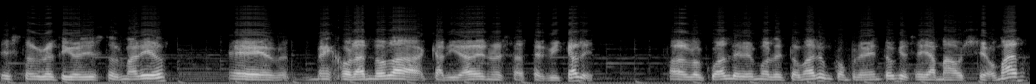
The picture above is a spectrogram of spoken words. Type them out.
estos vértigos y estos mareos, eh, mejorando la calidad de nuestras cervicales, para lo cual debemos de tomar un complemento que se llama Oseomar,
